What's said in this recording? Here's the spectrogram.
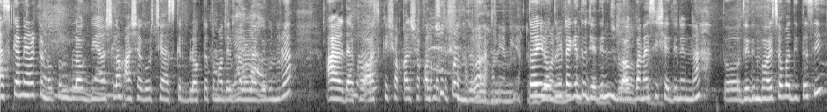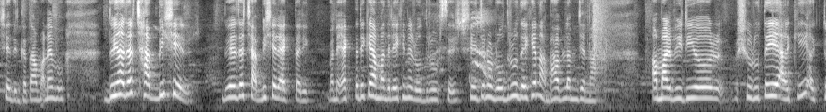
আজকে আমি আর একটা নতুন ব্লগ নিয়ে আসলাম। আশা করছি আজকের ব্লগটা তোমাদের ভালো লাগবে বন্ধুরা। আর দেখো, আজকে সকাল সকাল কত সুন্দর আমি তো এই রৌদ্রটা কিন্তু যেদিন ব্লগ বানাইছি, সেদিনের না। তো যেদিন ভয়েস ওভার দিতেছি, সেদিনকে তার মানে দুই হাজার ছাব্বিশের, দুই হাজার ছাব্বিশের এক তারিখ। মানে এক তারিখে আমাদের এখানে রৌদ্র উঠছে। সেই জন্য রৌদ্র দেখে না ভাবলাম যে না, আমার ভিডিওর শুরুতেই আর কি একটু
